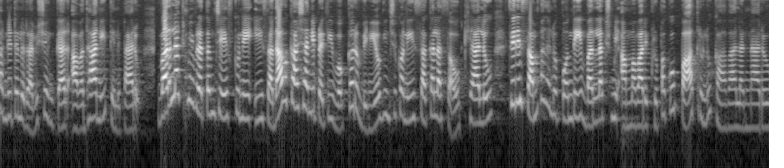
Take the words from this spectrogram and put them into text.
పండితులు రవిశంకర్ అవధాని తెలిపారు. వరలక్ష్మి వ్రతం చేసుకునే ఈ సదావకాశాన్ని ప్రతి ఒక్కరూ వినియోగించుకొని సకల సౌఖ్యాలు సిరి సంపదలు పొంది వరలక్ష్మి అమ్మవారి కృపకు పాత్రులు కావాలన్నారు.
